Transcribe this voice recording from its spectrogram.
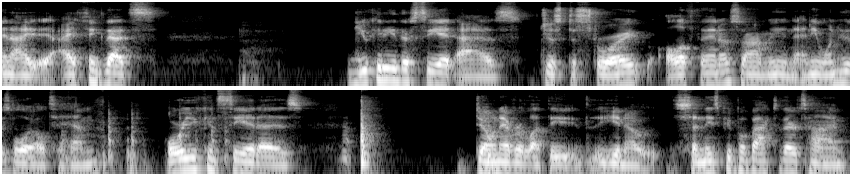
and I I think that's you could either see it as just destroy all of Thanos' army and anyone who's loyal to him, or you can see it as don't ever let the you know send these people back to their time.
